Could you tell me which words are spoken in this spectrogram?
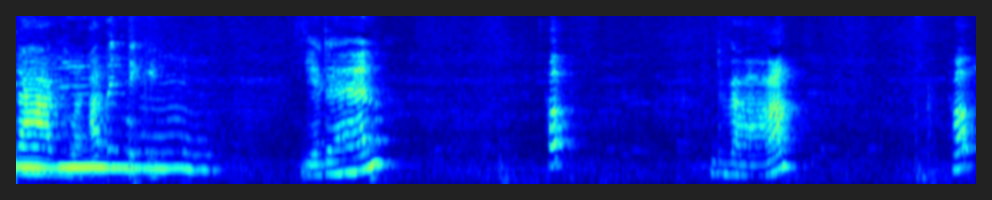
Takhle. A teď Niky. Jeden. Hop. Dva. Hop.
